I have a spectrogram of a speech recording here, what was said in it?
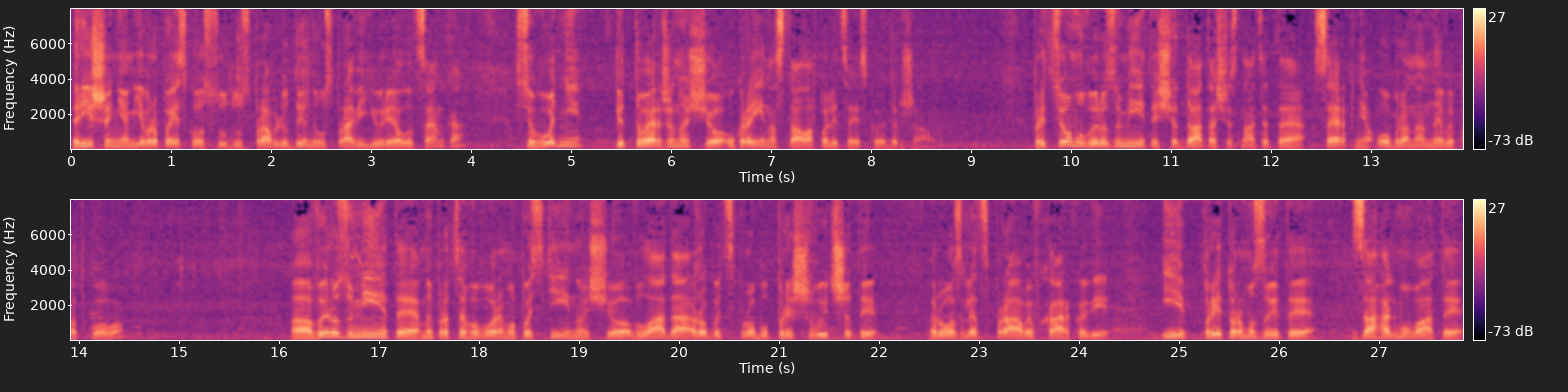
рішенням Європейського суду з прав людини у справі Юрія Луценка, сьогодні підтверджено, що Україна стала поліцейською державою. При цьому ви розумієте, що дата 16 серпня обрана не випадково. Ви розумієте, ми про це говоримо постійно, що влада робить спробу пришвидшити розгляд справи в Харкові і притормозити, загальмувати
